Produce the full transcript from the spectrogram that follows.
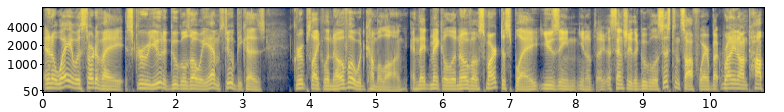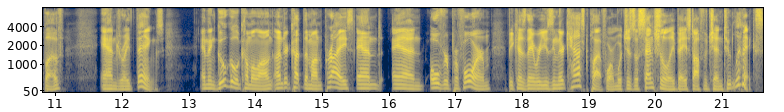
and in a way, it was sort of a screw you to Google's OEMs too, because groups like Lenovo would come along and they'd make a Lenovo smart display using, you know, essentially the Google Assistant software, but running on top of Android things and then Google would come along, undercut them on price, and and overperform because they were using their Cast platform, which is essentially based off of Gentoo Linux.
